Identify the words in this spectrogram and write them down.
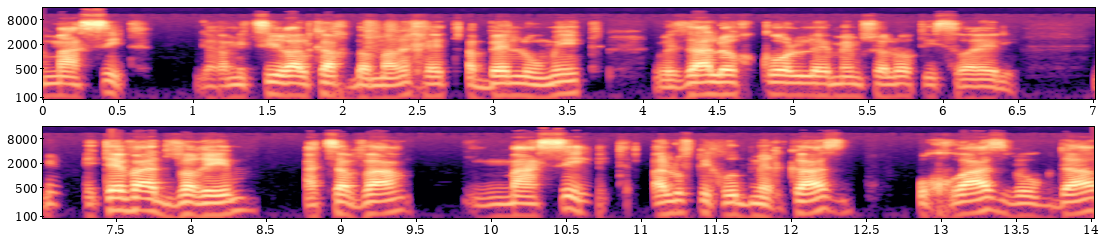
מעשית. גם הצהירה על כך במערכת הבינלאומית, וזה היה לאורך כל ממשלות ישראל. מטבע הדברים, הצבא, מעשית, אלוף פיקוד מרכז, הוכרז והוגדר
